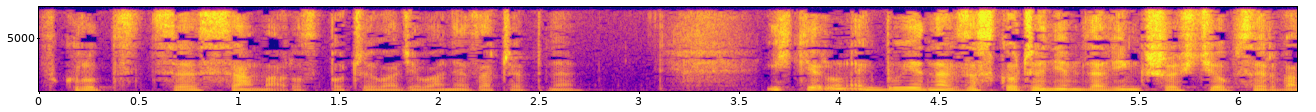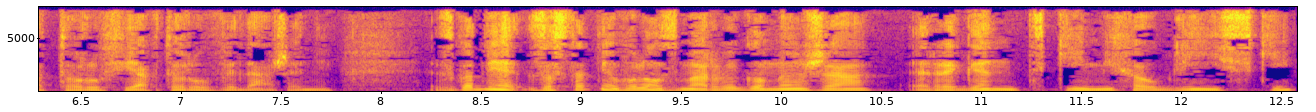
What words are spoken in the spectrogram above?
Wkrótce sama rozpoczęła działania zaczepne. Ich kierunek był jednak zaskoczeniem dla większości obserwatorów i aktorów wydarzeń. Zgodnie z ostatnią wolą zmarłego męża regentki Michał Gliński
